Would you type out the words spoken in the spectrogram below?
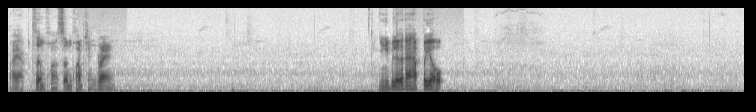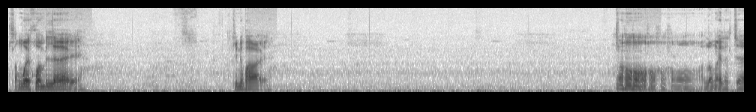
ไปครับเสริมความเสริมความแข็งแรง อย่างนี้ไปเลยก็ได้ครับเปรี้ยวสองเวยควรไปเลย กินเข้าไโอ้โหลงไงเหรอเจ๊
